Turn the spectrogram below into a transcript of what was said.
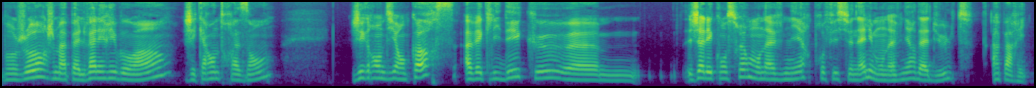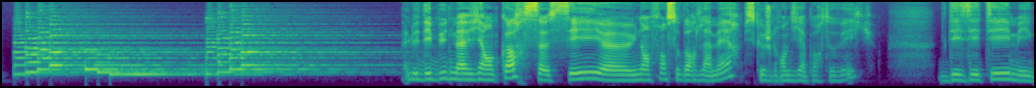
Bonjour, je m'appelle Valérie Bohin, j'ai 43 ans. J'ai grandi en Corse avec l'idée que j'allais construire mon avenir professionnel et mon avenir d'adulte à Paris. Le début de ma vie en Corse, c'est une enfance au bord de la mer, puisque je grandis à Porto Vecchio. Des étés, mais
